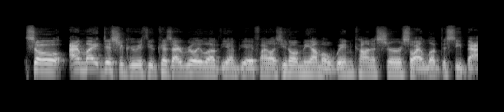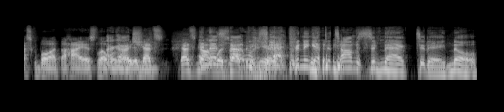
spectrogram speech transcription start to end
So I might disagree with you because I really love the NBA finals. You know me, I'm a win connoisseur, so I love to see basketball at the highest level. right? And that's that's not that's what's not happening what's here. happening at the Thomas and Mack today. No.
